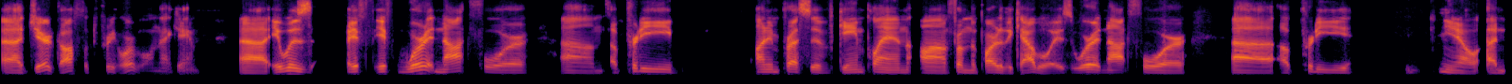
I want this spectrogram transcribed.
Uh, Jared Goff looked pretty horrible in that game. Uh, it was if if were it not for um, a pretty unimpressive game plan uh, from the part of the Cowboys, were it not for uh, a pretty you know, an,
